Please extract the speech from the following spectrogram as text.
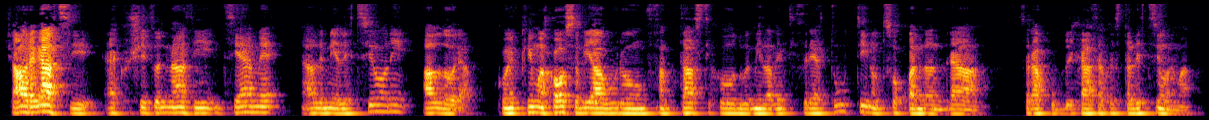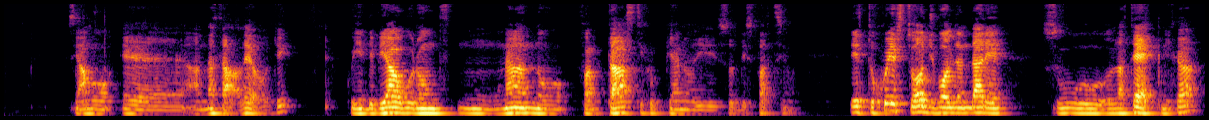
Ciao ragazzi, eccoci tornati insieme alle mie lezioni. Allora, come prima cosa vi auguro un fantastico 2023 a tutti. Non so quando andrà, sarà pubblicata questa lezione, ma siamo eh, a Natale oggi. Quindi vi auguro un, un anno fantastico, pieno di soddisfazione. Detto questo, oggi voglio andare sulla tecnica.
